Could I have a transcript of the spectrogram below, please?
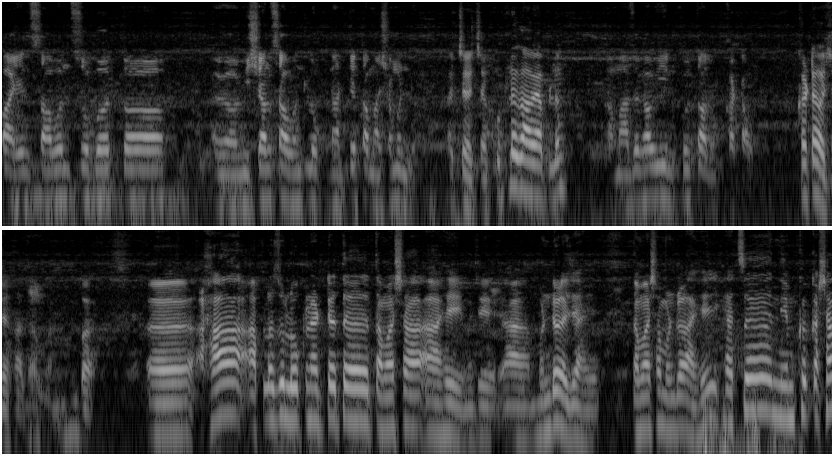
पायल सावंत सोबत अ, विशाल सावंत लोकनाट्य तमाशा मंडळ. अच्छा अच्छा. कुठलं गाव आहे आपलं? माझं गाव इनकुल तालुका खटाव. खटावच्या खात आपण बरं हा आपला जो लोकनाट्य तर तमाशा आहे म्हणजे मंडळ जे आहे तमाशा मंडळ आहे ह्याचं नेमकं कशा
